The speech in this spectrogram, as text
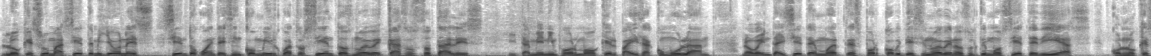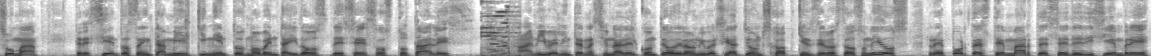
lo que suma 7.145.409 casos totales. Y también informó que el país acumula 97 muertes por COVID-19 en los últimos 7 días, con lo que suma 330.592 decesos totales. A nivel internacional, el conteo de la Universidad Johns Hopkins de los Estados Unidos reporta este martes 6 de diciembre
